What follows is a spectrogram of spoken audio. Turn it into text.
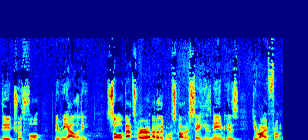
the truthful, the reality. So that's where another group of scholars say his name is derived from.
